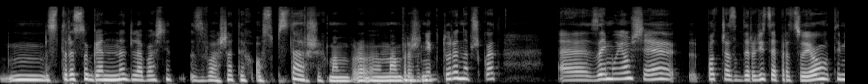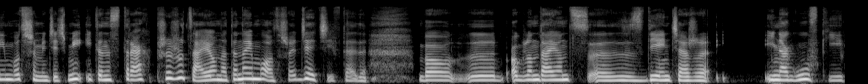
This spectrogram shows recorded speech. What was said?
mm, stresogenne dla właśnie zwłaszcza tych osób starszych, mam, mam wrażenie, -hmm. które na przykład E, zajmują się, podczas gdy rodzice pracują, tymi młodszymi dziećmi i ten strach przerzucają na te najmłodsze dzieci wtedy. Bo y, oglądając y, zdjęcia, że i nagłówki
